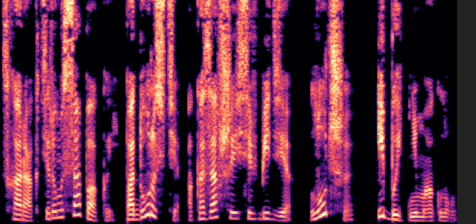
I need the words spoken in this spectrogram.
с характером и собакой, по дурости оказавшаяся в беде. Лучше и быть не могло.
